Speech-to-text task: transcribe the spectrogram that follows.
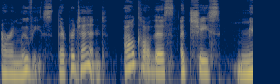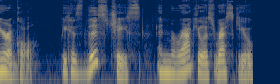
are in movies. They're pretend. I'll call this a chase miracle because this chase and miraculous rescue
